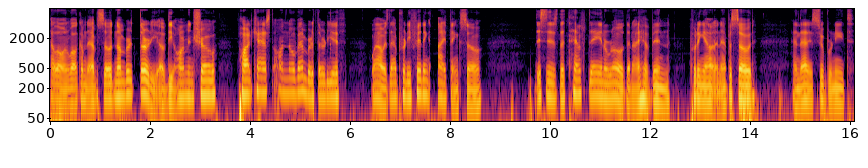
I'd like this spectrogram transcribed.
Hello and welcome to episode number 30 of the Armin Show podcast on November 30th. Wow, is that pretty fitting? I think so. This is the 10th day in a row that I have been putting out an episode, and that is super neat.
